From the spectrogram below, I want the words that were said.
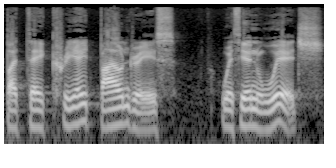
but they create boundaries within which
